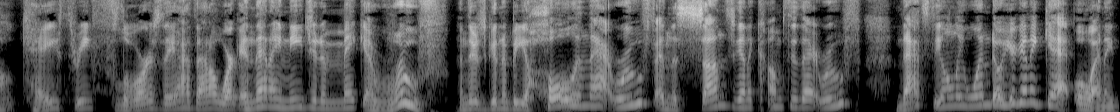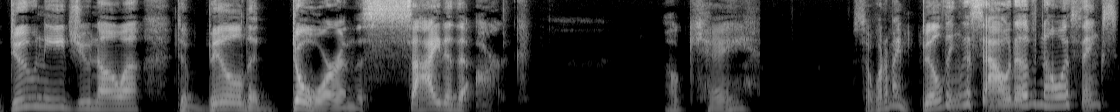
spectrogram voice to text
Okay, three floors. Yeah, that'll work. And then I need you to make a roof. And there's going to be a hole in that roof, and the sun's going to come through that roof. And that's the only window you're going to get. Oh, and I do need you, Noah, to build a door in the side of the ark. Okay. So, what am I building this out of? Noah thinks.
